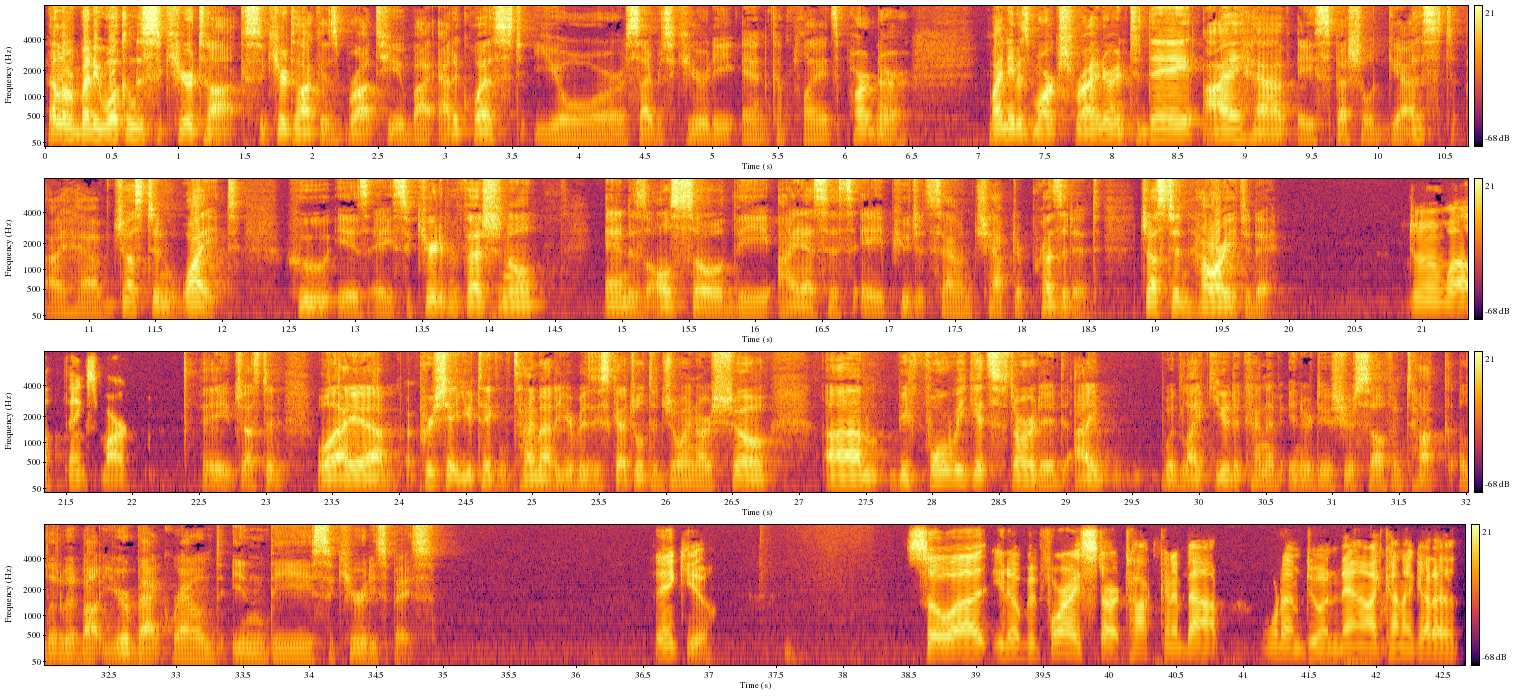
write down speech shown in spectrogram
Hello, everybody. Welcome to Secure Talk. Secure Talk is brought to you by Adaquest, your cybersecurity and compliance partner. My name is Mark Schreiner, and today I have a special guest. I have Justin White, who is a security professional and is also the ISSA Puget Sound chapter president. Justin, how are you today? Doing well. Thanks, Mark. Hey, Justin. Well, I uh, appreciate you taking the time out of your busy schedule to join our show. Um, before we get started, I would like you to kind of introduce yourself and talk a little bit about your background in the security space. Thank you. So, uh, you know, before I start talking about what I'm doing now, I kind of got to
